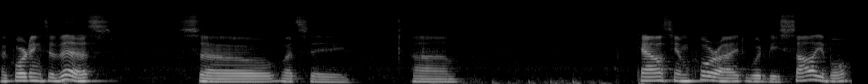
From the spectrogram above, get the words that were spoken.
according to this, so let's see, um, calcium chloride would be soluble,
